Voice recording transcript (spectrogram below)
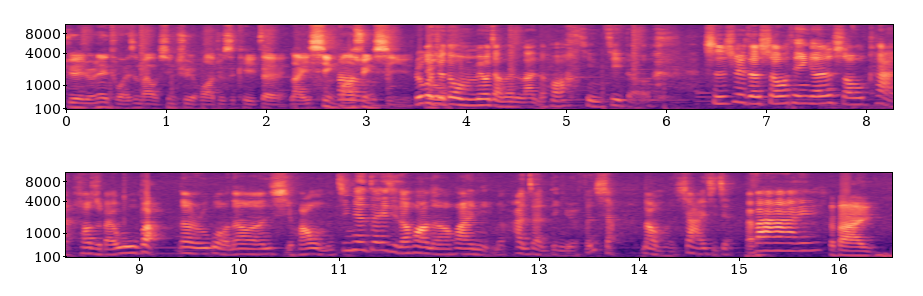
觉得人类图还是蛮有兴趣的话，就是可以再来信发讯息。嗯如果有觉得我们没有讲的很烂的话，请记得 持续的收听跟收看超直白屋吧。那如果呢喜欢我们今天这一集的话呢，欢迎你们按赞、订阅、分享。那我们下一期见，拜拜。拜拜。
